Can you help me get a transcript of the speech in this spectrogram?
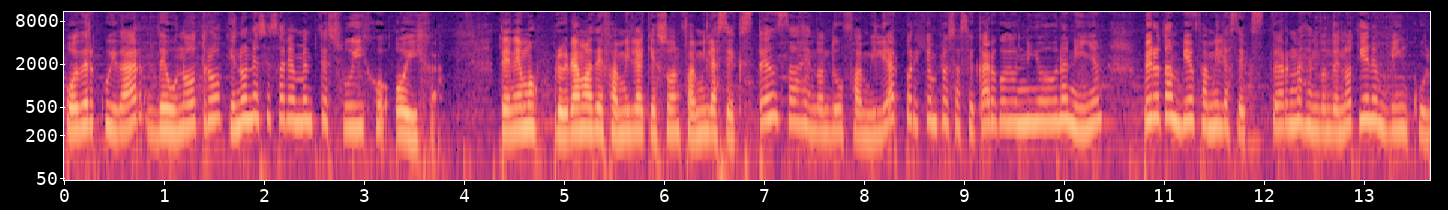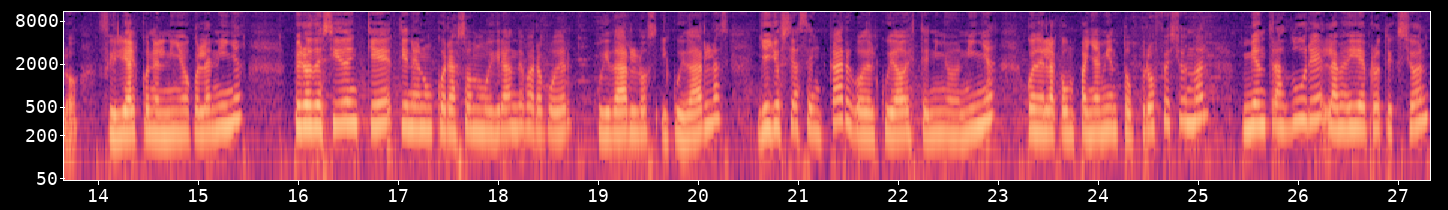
poder cuidar de un otro que no necesariamente es su hijo o hija. Tenemos programas de familia que son familias extensas, en donde un familiar, por ejemplo, se hace cargo de un niño o de una niña, pero también familias externas en donde no tienen vínculo filial con el niño o con la niña, pero deciden que tienen un corazón muy grande para poder cuidarlos y cuidarlas, y ellos se hacen cargo del cuidado de este niño o niña con el acompañamiento profesional mientras dure la medida de protección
